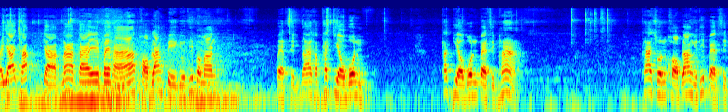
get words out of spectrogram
ระยะชักจากหน้าไกลไปหาขอบล่างปีกอยู่ที่ประมาณแปดสิบได้ครับ ถ้าเกี่ยวบน ถ้าเกี่ยวบนแปดสิบห้าถ้าชนขอบล่างอยู่ที่แปดสิบ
